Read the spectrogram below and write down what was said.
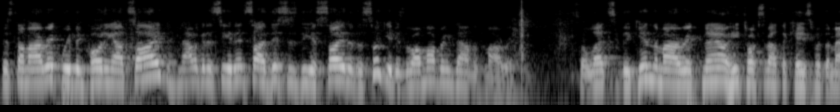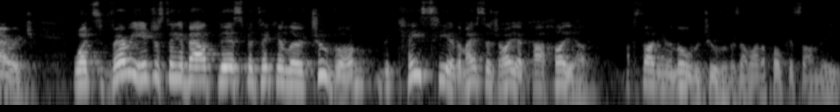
This is the Ma'arik we've been quoting outside. Now we're going to see it inside. This is the side of the Sugi, because the Rama brings down this Ma'arik. So let's begin the Ma'arik now. He talks about the case with the marriage. What's very interesting about this particular tshuva, the case here, the Ma'aseh Shoya Kachaya, I'm starting in the middle of the tshuva because I want to focus on the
